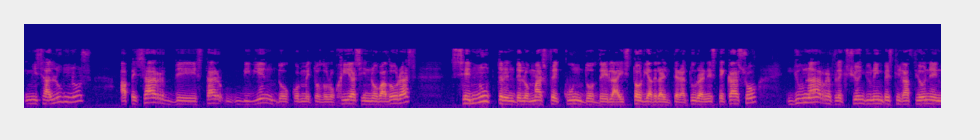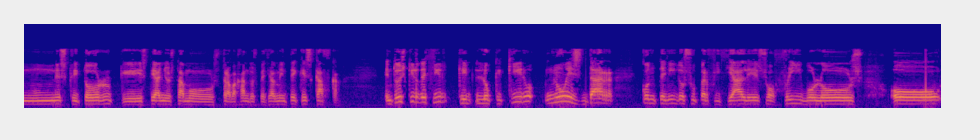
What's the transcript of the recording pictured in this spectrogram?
mis alumnos, a pesar de estar viviendo con metodologías innovadoras, se nutren de lo más fecundo de la historia de la literatura en este caso y una reflexión y una investigación en un escritor que este año estamos trabajando especialmente, que es Kafka. Entonces quiero decir que lo que quiero no es dar contenidos superficiales o frívolos o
